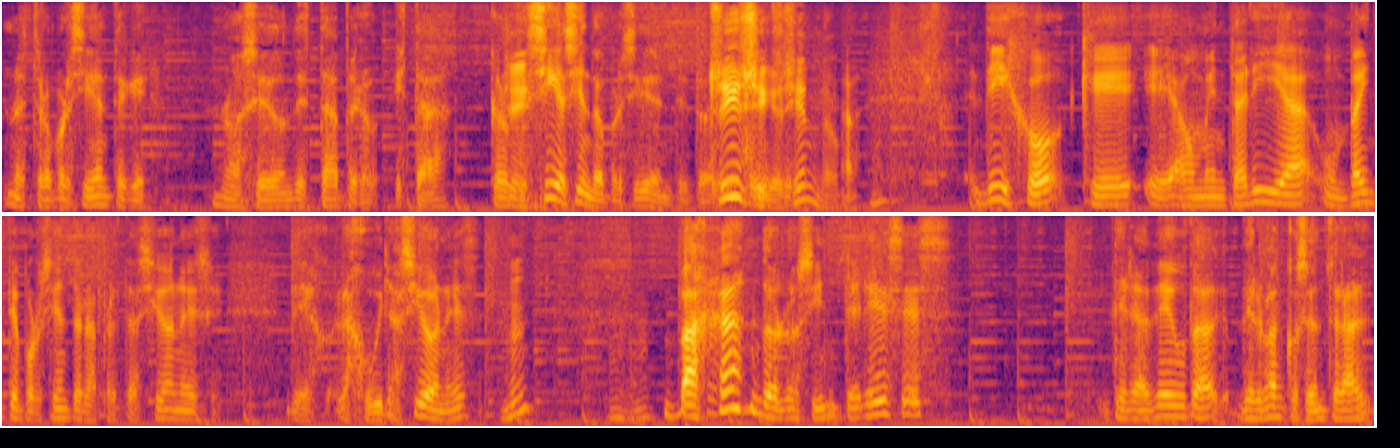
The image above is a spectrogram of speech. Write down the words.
nuestro presidente, que no sé dónde está, pero está, creo Sí. que sigue siendo presidente todavía. Sí, sigue siendo. Ah. Dijo que eh, aumentaría un 20% de las prestaciones de las jubilaciones, ¿m? bajando los intereses de la deuda del Banco Central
